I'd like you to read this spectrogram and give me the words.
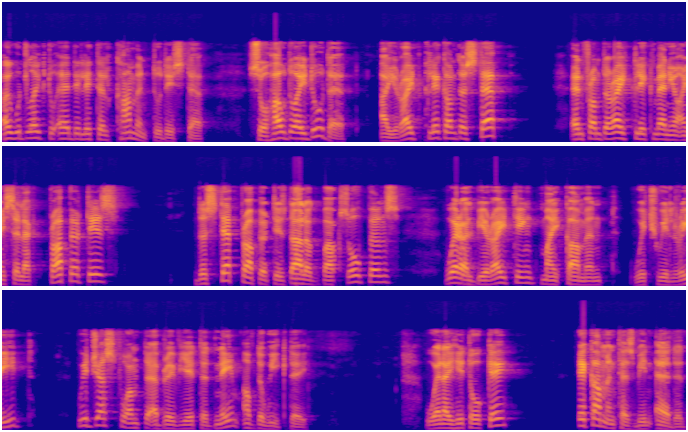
I would like to add a little comment to this step. So how do I do that? I right click on the step and from the right click menu I select properties. The step properties dialog box opens where I'll be writing my comment which will read we just want the abbreviated name of the weekday. When I hit OK, a comment has been added.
